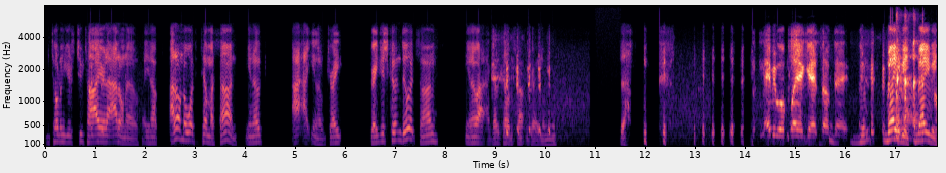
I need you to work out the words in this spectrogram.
you told him you're just too tired. I don't know. You know, I don't know what to tell my son. You know, I, I you know, Dre, Dre just couldn't do it, son. You know, I, I got to tell him something, Dre. I mean, so. Maybe we'll play again someday. maybe, maybe,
